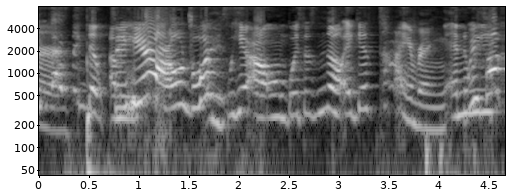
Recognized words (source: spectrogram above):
You guys think that to mean, hear our own voice. we hear our own voices? No, it gets tiring, and we, We talk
